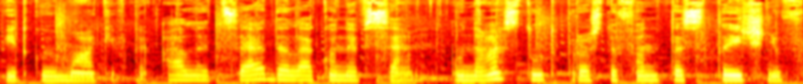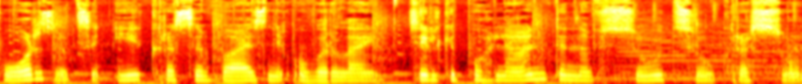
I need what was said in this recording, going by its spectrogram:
квіткою маківки. Але але це далеко не все. У нас тут просто фантастичні форзиці і красивезні оверлей. Тільки погляньте на всю цю красу.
